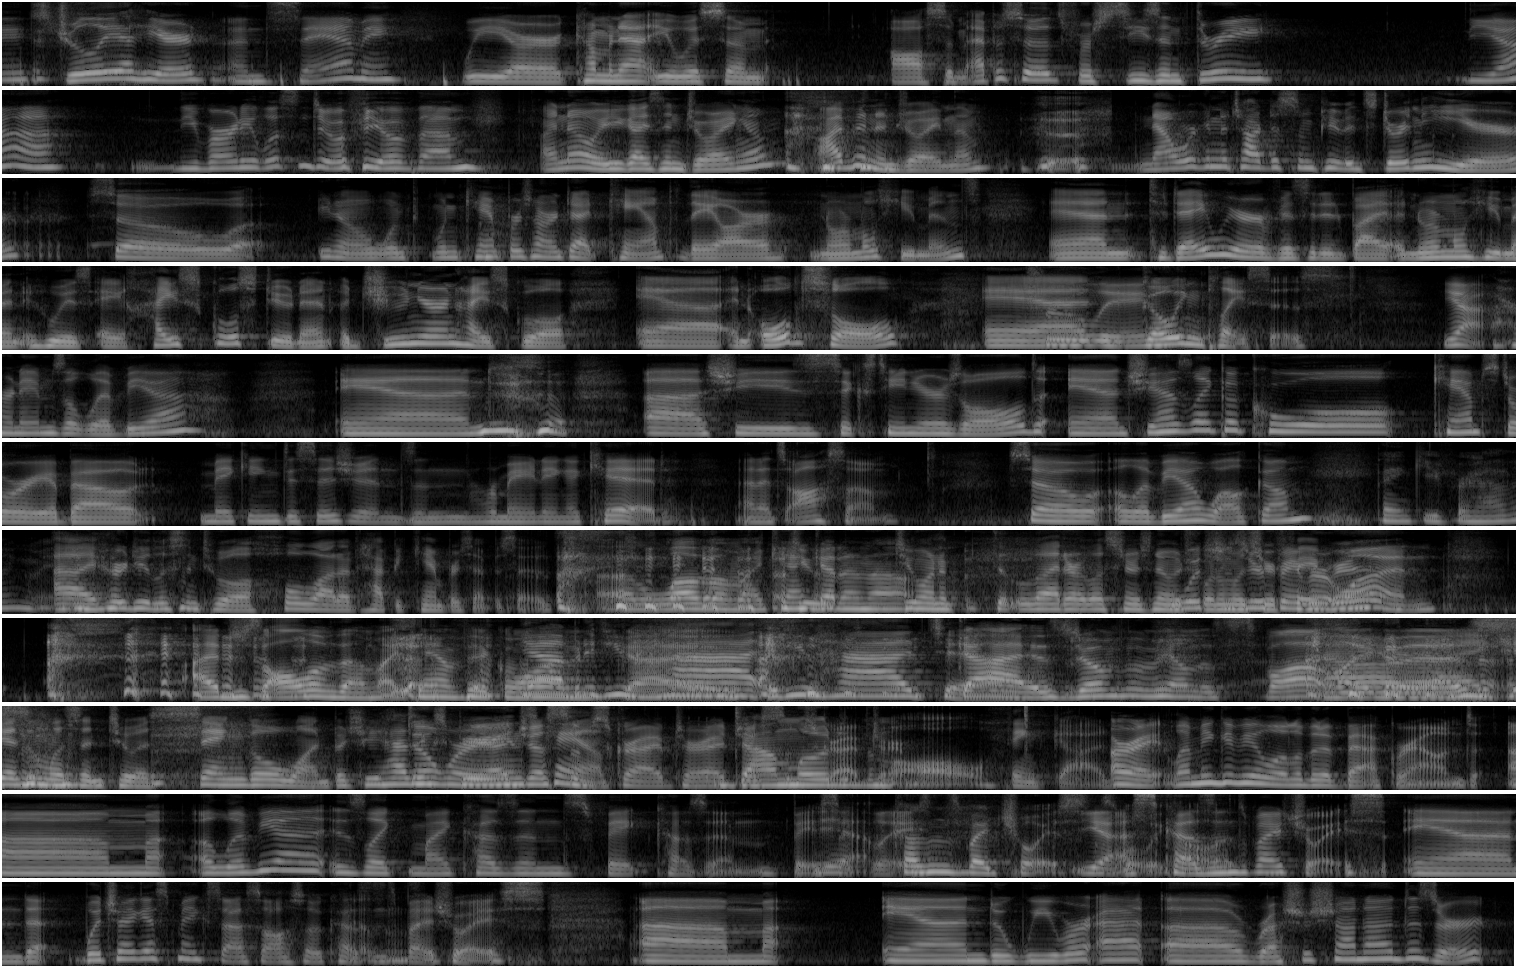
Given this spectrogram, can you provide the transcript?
It's Julia here. And Sammy. We are coming at you with some awesome episodes for season three. Yeah. You've already listened to a few of them. I know. Are you guys enjoying them? I've been enjoying them. Now we're going to talk to some people. It's during the year. So, you know, when, when campers aren't at camp, they are normal humans. And today we are visited by a normal human who is a high school student, a junior in high school, uh, an old soul, and Truly. going places. Yeah, her name's Olivia. And uh, she's 16 years old. And she has like a cool camp story about making decisions and remaining a kid. And it's awesome. So, Olivia, welcome. Thank you for having me. I heard you listen to a whole lot of Happy Campers episodes. I love them. I can't do you, get enough. Do you want to let our listeners know which, Which one was your, your, favorite, one? I just all of them. I can't pick one. Yeah, but if you guys. had, if you had to, guys, don't put me on the spot like All right. this. She hasn't listened to a single one, but she has Don't worry, I just camp. subscribed her. I just Downloaded subscribed them her. all. Thank God. All right, let me give you a little bit of background. Um, Olivia is like my cousin's fake cousin, basically. Yeah, cousins by choice. is what Yes, we call cousins it. by choice, and which I guess makes us also cousins, by choice. Um, and we were at a Rosh Hashanah dessert,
